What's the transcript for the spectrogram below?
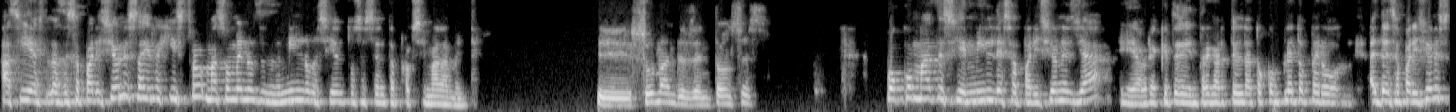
Así es, las desapariciones hay registro más o menos desde 1960 aproximadamente. ¿Y suman desde entonces? Poco más de 100 mil desapariciones ya, eh, habría que entregarte el dato completo, pero eh, desapariciones,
